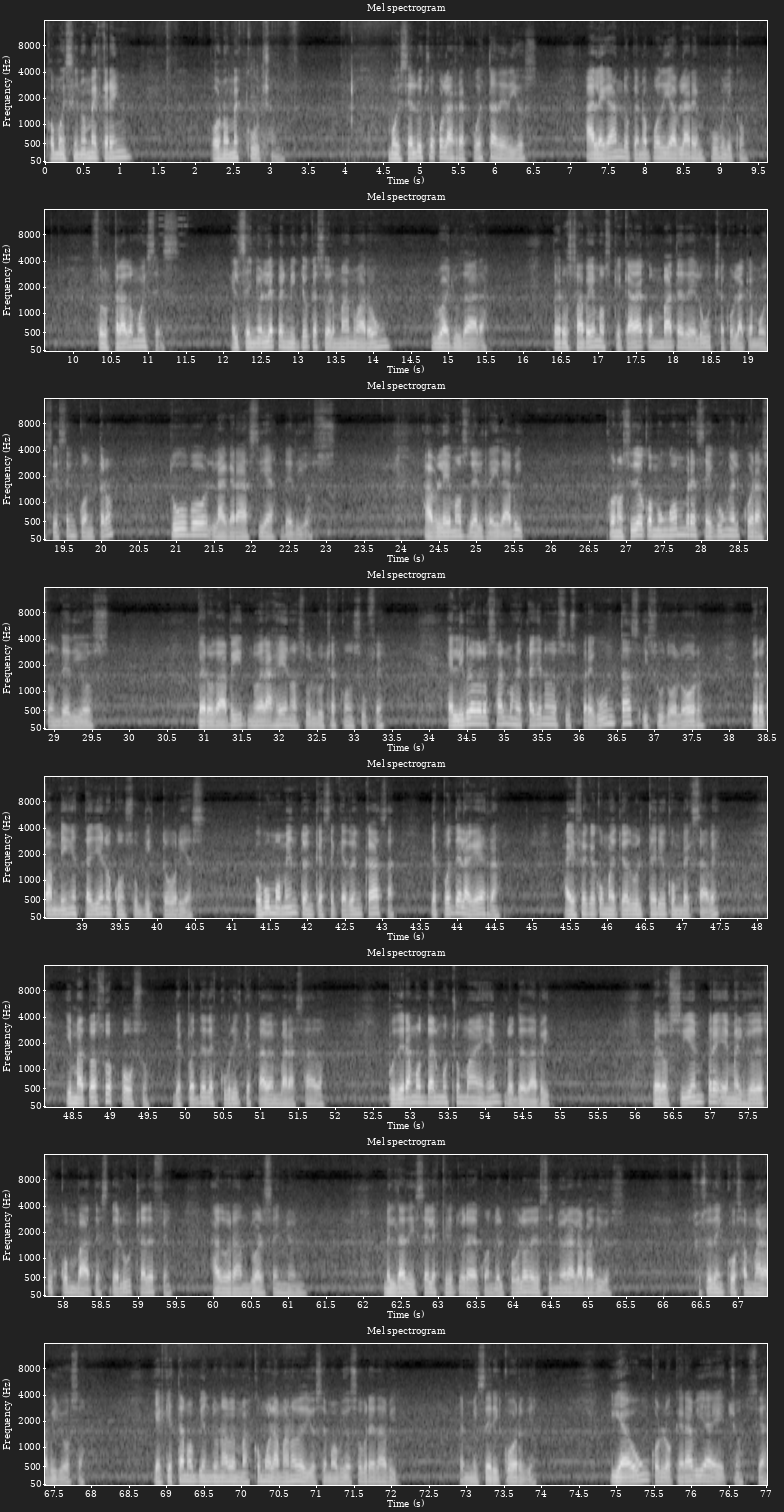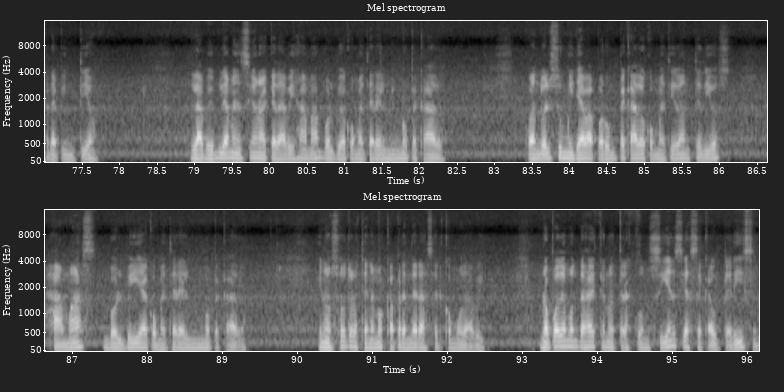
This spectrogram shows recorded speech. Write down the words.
como si no me creen o no me escuchan. Moisés luchó con la respuesta de Dios, alegando que no podía hablar en público. Frustrado Moisés, el Señor le permitió que su hermano Aarón lo ayudara. Pero sabemos que cada combate de lucha con la que Moisés se encontró tuvo la gracia de Dios. Hablemos del rey David conocido como un hombre según el corazón de Dios. Pero David no era ajeno a sus luchas con su fe. El libro de los Salmos está lleno de sus preguntas y su dolor, pero también está lleno con sus victorias. Hubo un momento en que se quedó en casa después de la guerra. Ahí fue que cometió adulterio con Bexabe y mató a su esposo después de descubrir que estaba embarazada. Pudiéramos dar muchos más ejemplos de David pero siempre emergió de sus combates de lucha de fe, adorando al Señor. ¿Verdad? Dice la Escritura que cuando el pueblo del Señor alaba a Dios, suceden cosas maravillosas. Y aquí estamos viendo una vez más cómo la mano de Dios se movió sobre David en misericordia. Y aún con lo que él había hecho, se arrepintió. La Biblia menciona que David jamás volvió a cometer el mismo pecado cuando él se humillaba por un pecado cometido ante Dios, jamás volvía a cometer el mismo pecado. Y nosotros tenemos que aprender a ser como David. No podemos dejar que nuestras conciencias se cautericen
